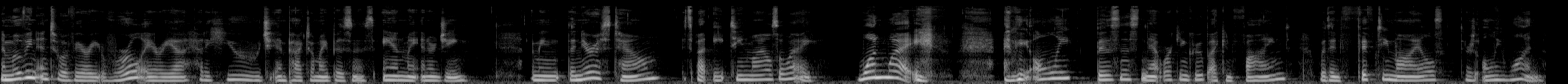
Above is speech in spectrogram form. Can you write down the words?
Now, moving into a very rural area had a huge impact on my business and my energy. I mean, the nearest town, it's about 18 miles away, one way. And the only business networking group I can find within 50 miles, there's only one.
